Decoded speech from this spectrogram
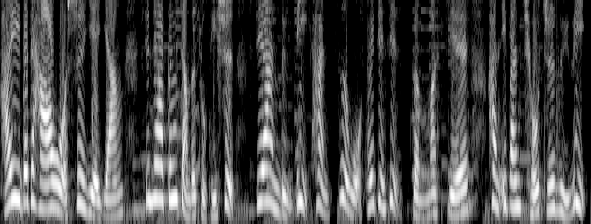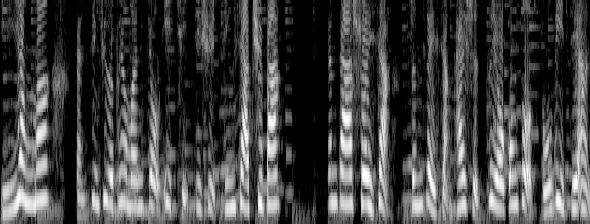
嗨，大家好，我是野羊。今天要分享的主题是接案履历和自我推荐信怎么写，和一般求职履历一样吗？感兴趣的朋友们就一起继续听下去吧。跟大家说一下，针对想开始自由工作、独立接案，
